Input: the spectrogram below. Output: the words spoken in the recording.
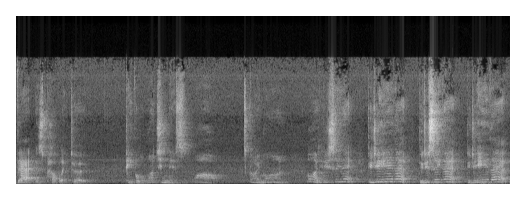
That is public too. People are watching this. Wow. What's going on? Oh, did you see that? Did you hear that? Did you see that? Did you hear that?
